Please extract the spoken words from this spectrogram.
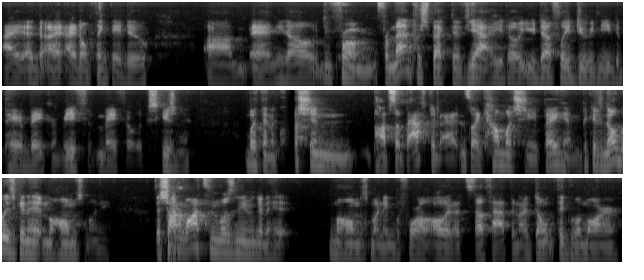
I I, I don't think they do. Um, and you know, from from that perspective, yeah, you know, you definitely do need to pay Baker Mayfield. Excuse me. But then a question pops up after that. It's like, how much do you pay him? Because nobody's going to hit Mahomes money. Deshaun Watson wasn't even going to hit Mahomes money before all, all, of that stuff happened. I don't think Lamar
